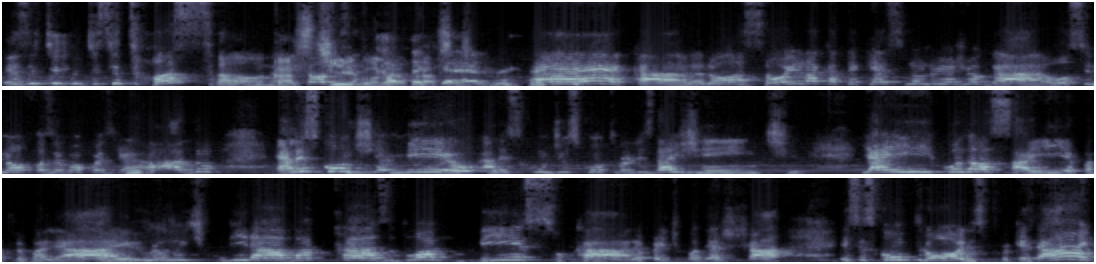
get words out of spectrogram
Esse tipo de situação, O né? castigo, então, né? Catequese. É, cara, nossa, ou ir na catequese senão não ia jogar, ou se não fazer alguma coisa de errado. Ela escondia, meu, ela escondia os controles da gente. E aí, quando ela saía pra trabalhar, eu e meu irmão a gente virava a casa do avesso, cara, pra gente poder achar esses controles. Porque, ai,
